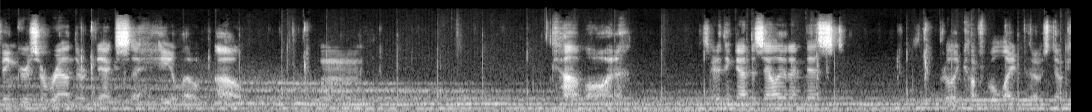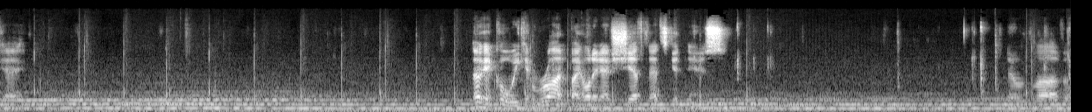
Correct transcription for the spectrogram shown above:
Fingers around their necks, a halo. Oh. Hmm. Come on. Is there anything down this alley that I missed? Really comfortable light post, okay. Okay, cool, we can run by holding down shift, that's good news No love.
